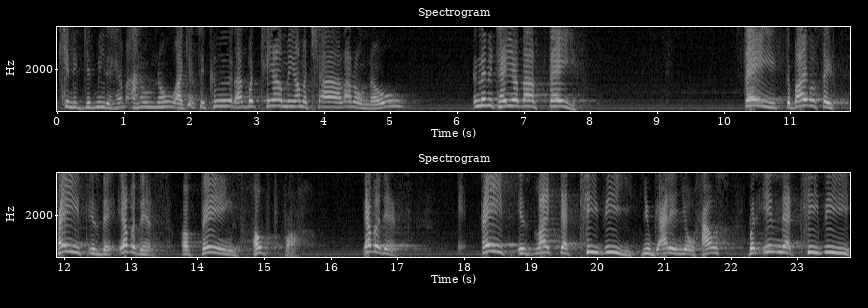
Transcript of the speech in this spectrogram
Can it get me to heaven? I don't know. I guess it could. I, but tell me, I'm a child. I don't know. And let me tell you about faith. faith, the Bible says faith is the evidence of things hoped for. Evidence. Faith is like that TV you got in your house, but in that TV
